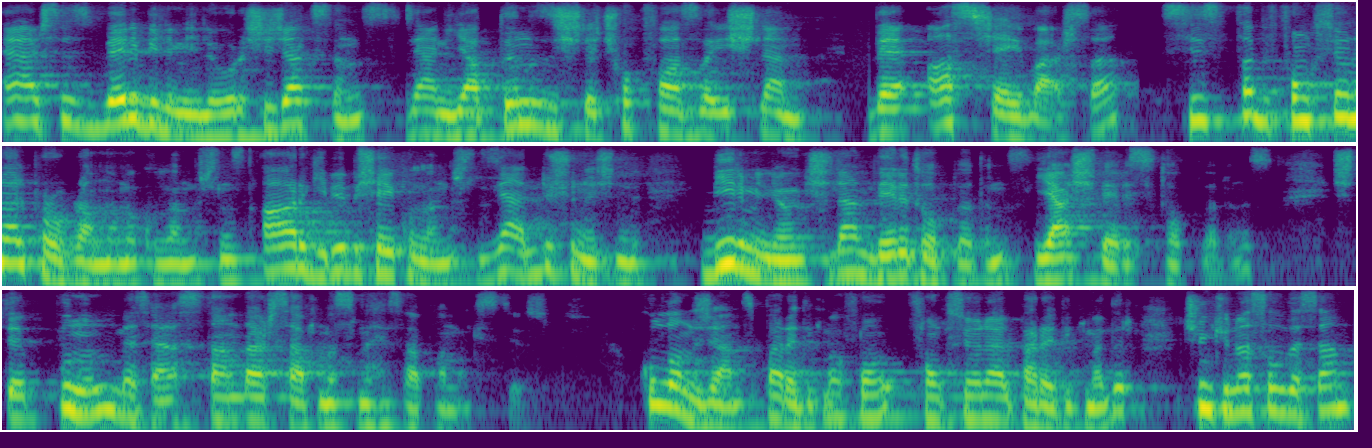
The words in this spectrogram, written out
eğer siz veri bilimiyle uğraşacaksanız yani yaptığınız işte çok fazla işlem ve az şey varsa siz tabii fonksiyonel programlama kullanırsınız. R gibi bir şey kullanırsınız. Yani düşünün şimdi 1 milyon kişiden veri topladınız. Yaş verisi topladınız. İşte bunun mesela standart sapmasını hesaplamak istiyorsunuz kullanacağınız paradigma fon, fonksiyonel paradigmadır. Çünkü nasıl desem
